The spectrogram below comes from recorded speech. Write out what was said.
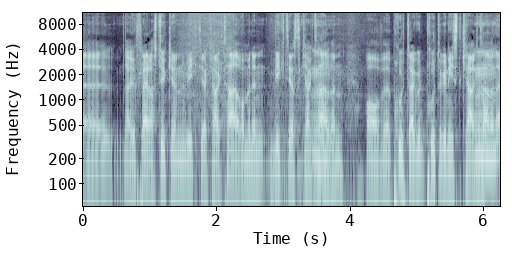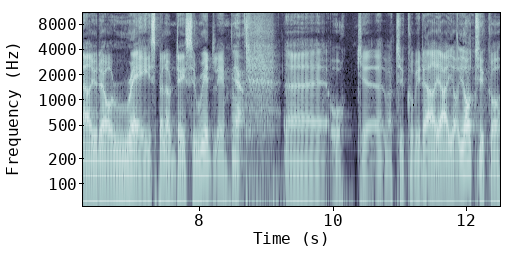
Uh, det är ju flera stycken viktiga karaktärer, men den viktigaste karaktären Mm. av eh, protagon- protagonistkaraktären Mm. är ju då Ray, spelad av Daisy Ridley. Ja. Eh, och eh, vad tycker vi där? Ja, jag, jag tycker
